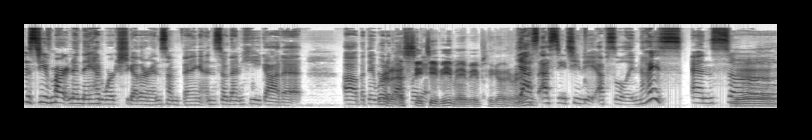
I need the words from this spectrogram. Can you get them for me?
To Steve Martin, and they had worked together in something, and so then he got it. Uh, but they we're would have offered it. SCTV maybe together, right? Yes, SCTV, absolutely nice. And so Yeah.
